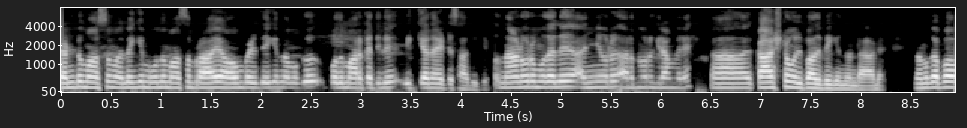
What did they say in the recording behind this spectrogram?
രണ്ട് മാസം അല്ലെങ്കിൽ മൂന്ന് മാസം പ്രായമാകുമ്പോഴത്തേക്കും നമുക്ക് പൊതു മാർക്കറ്റിൽ വിൽക്കാനായിട്ട് സാധിക്കും. നാനൂറ് മുതൽ അഞ്ഞൂറ് അറുന്നൂറ് ഗ്രാം വരെ കാഷ്ടം ഉൽപ്പാദിപ്പിക്കുന്നുണ്ട് ആട്. നമുക്കപ്പോൾ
